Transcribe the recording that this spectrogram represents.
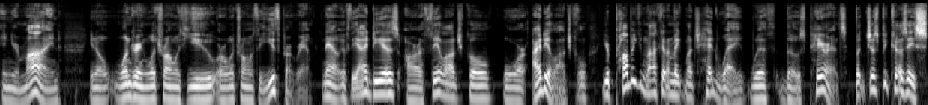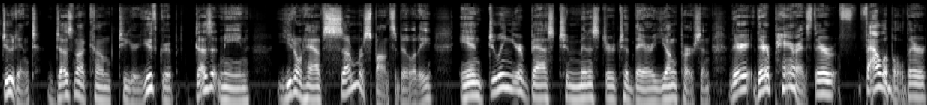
in your mind you know, wondering what's wrong with you or what's wrong with the youth program. Now, if the ideas are theological or ideological, you're probably not going to make much headway with those parents. But just because a student does not come to your youth group doesn't mean you don't have some responsibility in doing your best to minister to their young person. They're, they're parents. They're fallible. They're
